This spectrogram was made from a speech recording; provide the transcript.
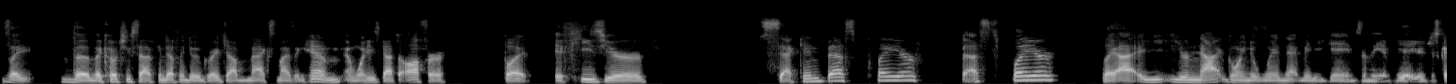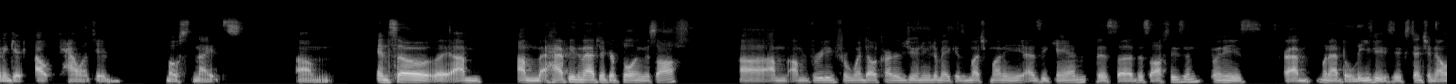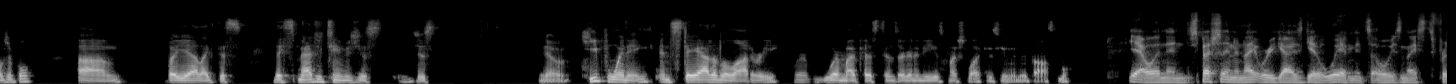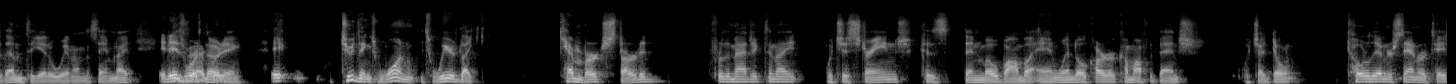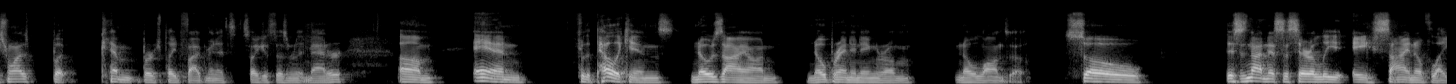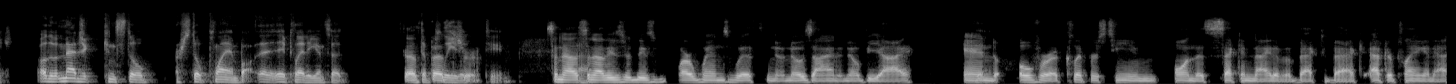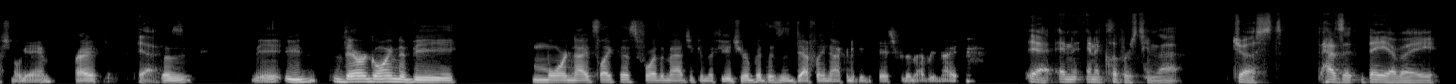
it's like the the coaching staff can definitely do a great job maximizing him and what he's got to offer. But if he's your second best player, best player, like I, you're not going to win that many games in the NBA. You're just going to get out talented most nights. Um, and so like, I'm I'm happy the Magic are pulling this off. Uh, I'm I'm rooting for Wendell Carter Jr. to make as much money as he can this uh, this offseason when he's when I believe he's extension eligible. Um, but yeah, like this this Magic team is just just you know keep winning and stay out of the lottery where where my Pistons are going to need as much luck as humanly possible. Yeah, well, and then especially in a night where you guys get a win, it's always nice for them to get a win on the same night. It is exactly. worth noting. It, two things. One, it's weird. Like Kem Birch started for the Magic tonight, which is strange because then Mo Bamba and Wendell Carter come off the bench, which I don't totally understand rotation wise, but Kem Birch played five minutes, so I guess it doesn't really matter. Um, and for the Pelicans, no Zion, no Brandon Ingram, no Lonzo. So this is not necessarily a sign of like, oh, the Magic can still are still playing. But they played against a that's, depleted that's team. So now, so now these are these are wins with you know no Zion and no Bi, and over a Clippers team on the second night of a back to back after playing a national game, right? Yeah, because there are going to be more nights like this for the Magic in the future, but this is definitely not going to be the case for them every night. Yeah, and and a Clippers team that just has it. They have a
